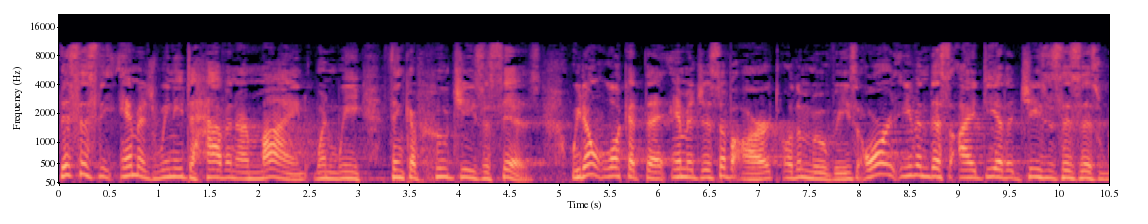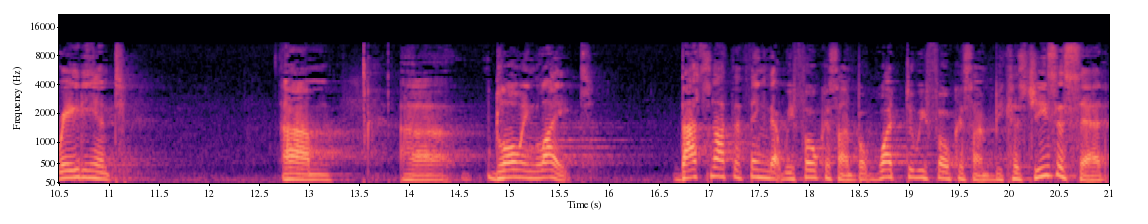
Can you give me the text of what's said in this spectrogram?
This is the image we need to have in our mind when we think of who Jesus is. We don't look at the images of art or the movies or even this idea that Jesus is this radiant, um, uh, glowing light. That's not the thing that we focus on, but what do we focus on? Because Jesus said,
